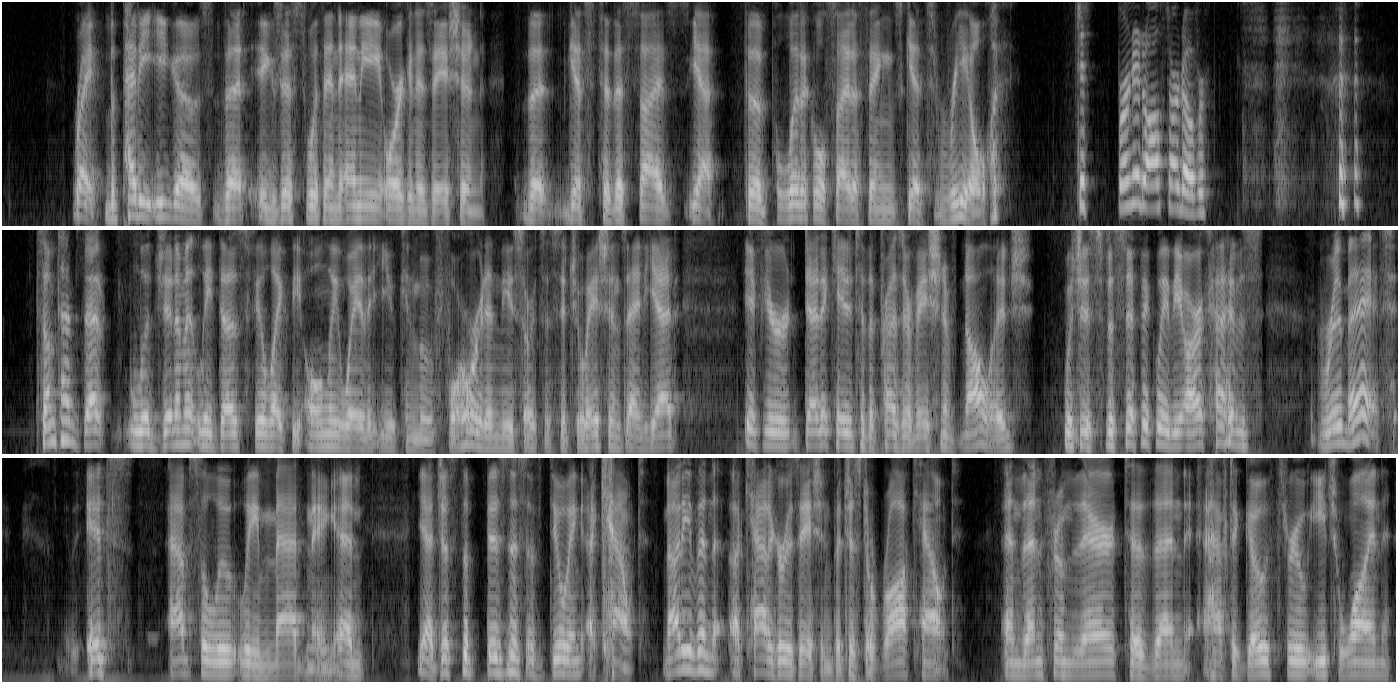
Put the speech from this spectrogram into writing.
Right. The petty egos that exist within any organization that gets to this size, yeah, the political side of things gets real. Just burn it all, start over. Sometimes that legitimately does feel like the only way that you can move forward in these sorts of situations. And yet, if you're dedicated to the preservation of knowledge, which is specifically the archive's remit, it's absolutely maddening. And yeah, just the business of doing a count, not even a categorization, but just a raw count. And then from there to then have to go through each one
